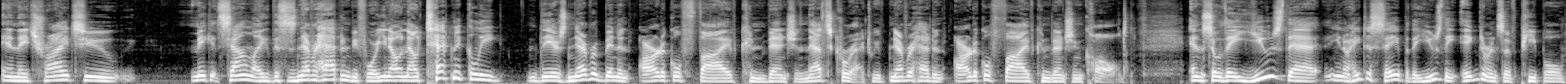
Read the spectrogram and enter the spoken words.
and they try to make it sound like this has never happened before. You know, now technically there's never been an Article 5 convention. That's correct. We've never had an Article 5 convention called. And so they use that, you know, I hate to say it, but they use the ignorance of people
